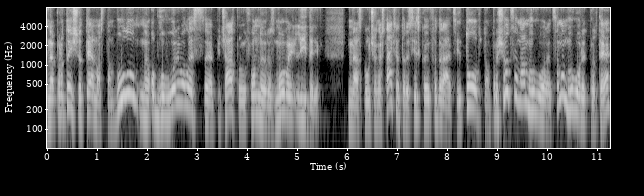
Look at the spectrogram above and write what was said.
е, про те, що тема Стамбулу е, обговорювалась е, під час телефонної розмови лідерів на Сполучених Штатів та Російської Федерації. Тобто, про що це нам говорить? Це нам говорить про те,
